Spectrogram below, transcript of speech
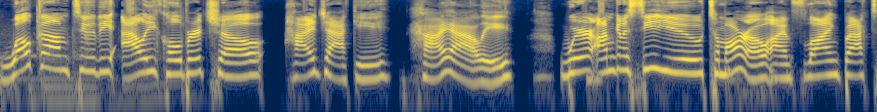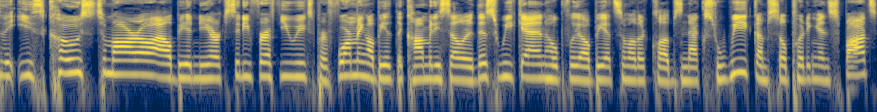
Welcome to the Ali Kolbert Show. Hi, Jackie. Hi, Ali. Where I'm going to see you tomorrow. I'm flying back to the East Coast tomorrow. I'll be in New York City for a few weeks performing. I'll be at the Comedy Cellar this weekend. Hopefully, I'll be at some other clubs next week. I'm still putting in spots.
